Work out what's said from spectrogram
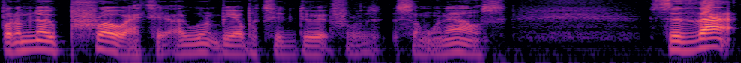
but I'm no pro at it. I wouldn't be able to do it for someone else. So that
